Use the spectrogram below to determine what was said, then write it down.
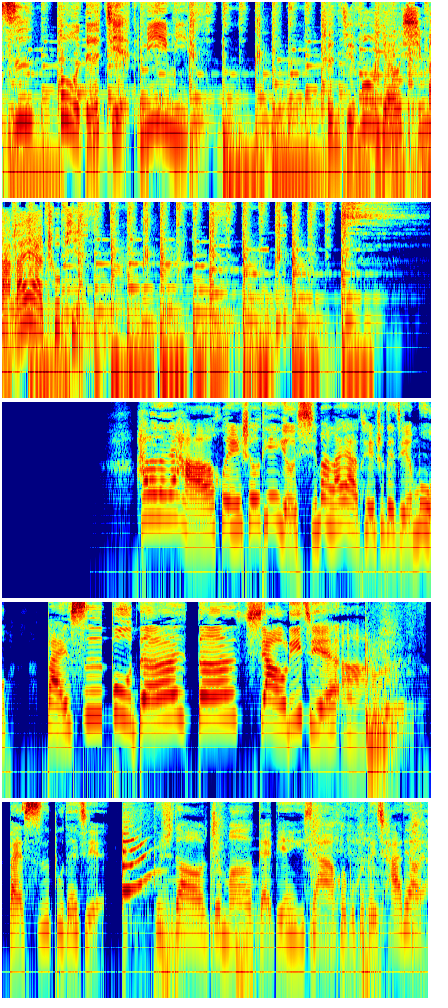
丝不得解的秘密。本节目由喜马拉雅出品。Hello，大家好，欢迎收听由喜马拉雅推出的节目《百思不得的小理解》啊，百思不得解，不知道这么改编一下会不会被掐掉呀？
